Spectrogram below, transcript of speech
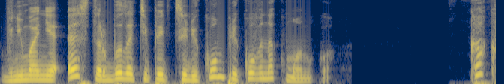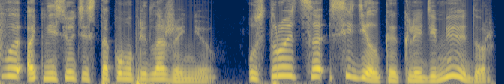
Внимание Эстер было теперь целиком приковано к Монку. Как вы отнесетесь к такому предложению? Устроиться сиделкой к леди Мюидор,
